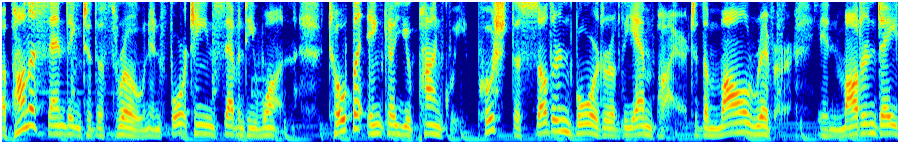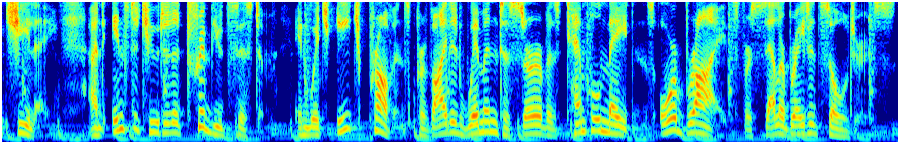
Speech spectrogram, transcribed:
Upon ascending to the throne in 1471, Topa Inca Yupanqui pushed the southern border of the empire to the Maule River in modern-day Chile and instituted a tribute system in which each province provided women to serve as temple maidens or brides for celebrated soldiers.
